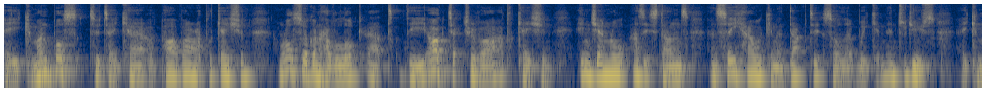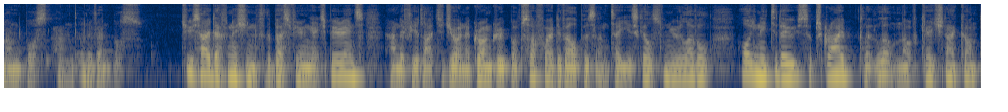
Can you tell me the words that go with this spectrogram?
a command bus to take care of part of our application. And we're also going to have a look at the architecture of our application in general as it stands and see how we can adapt it so that we can introduce a command bus and an event bus. Choose high definition for the best viewing experience, and if you'd like to join a growing group of software developers and take your skills to a new level, all you need to do is subscribe, click the little notification icon,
